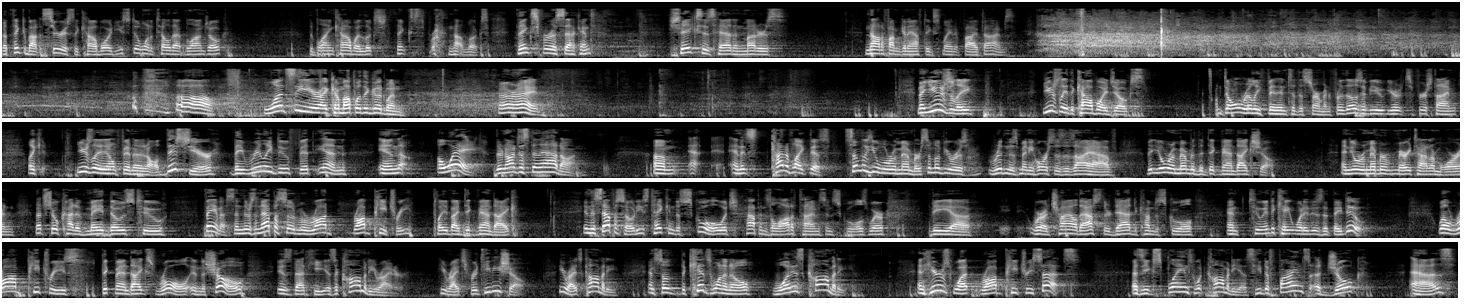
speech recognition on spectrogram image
Now think about it seriously, cowboy. Do you still want to tell that blonde joke? The blind cowboy looks, thinks, not looks, thinks for a second, shakes his head, and mutters, "Not if I'm going to have to explain it five times." Oh, once a year I come up with a good one. All right. Now, usually, usually the cowboy jokes don't really fit into the sermon. For those of you, it's the first time, like, usually they don't fit in at all. This year, they really do fit in, in a way. They're not just an add-on. Um, and it's kind of like this. Some of you will remember, some of you have ridden as many horses as I have, that you'll remember the Dick Van Dyke show. And you'll remember Mary Tyler Moore, and that show kind of made those two famous. And there's an episode where Rob, Rob Petrie, played by Dick Van Dyke, in this episode, he's taken to school, which happens a lot of times in schools, where the uh, where a child asks their dad to come to school and to indicate what it is that they do. Well, Rob Petrie's Dick Van Dyke's role in the show is that he is a comedy writer. He writes for a TV show. He writes comedy. And so the kids want to know what is comedy? And here's what Rob Petrie says as he explains what comedy is. He defines a joke as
